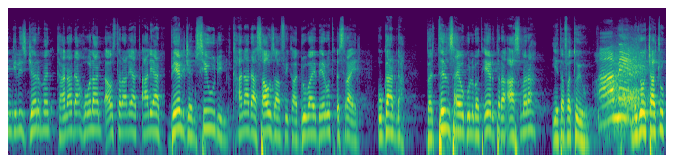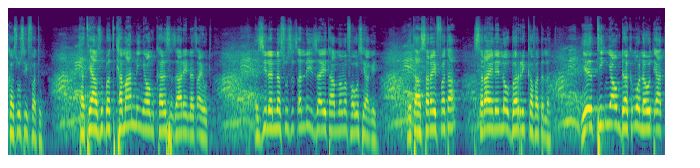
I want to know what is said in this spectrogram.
እንግሊዝ፣ ጀርመን፣ ካናዳ፣ ሆላንድ፣ አውስትራሊያ፣ ጣሊያን፣ ቤልጅየም፣ ስዊድን፣ ካናዳ፣ South Africa፣ ዱባይ፣ ቤሩት፣ እስራኤል፣ ኡጋንዳ በትንሣኤው ጉልበት ኤርትራ፣ አስመራ የተፈቱ ይሁን። አሜን ልጆቻችሁ ከሱስ ይፈቱ። ከተያዙበት ከማንኛውም curse ዛሬ ነፃ ይውጡ። እዚህ ለእነሱ ስጸልይ እዛ የታመመ ፈውስ ያገኝ፣ የታሰረ ይፈታ፣ ስራ የሌለው በር ይከፈትለት። የትኛውም ደክሞ ለውጥ ያጣ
